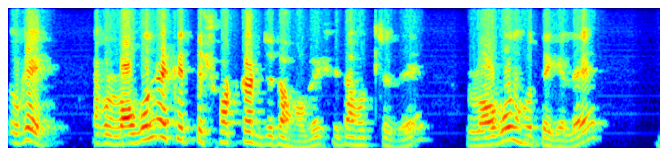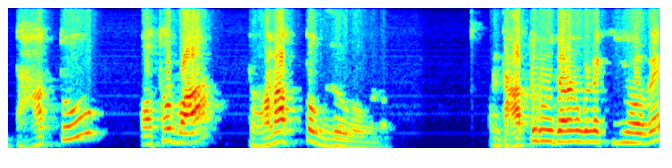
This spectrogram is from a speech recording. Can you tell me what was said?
ওকে, এখন লবণের ক্ষেত্রে শর্টকাট যেটা হবে, সেটা হচ্ছে যে, লবণ হতে গেলে ধাতু অথবা ধনাত্মক যৌগমূলক ধাতুর উদাহরণগুলো কি হবে?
